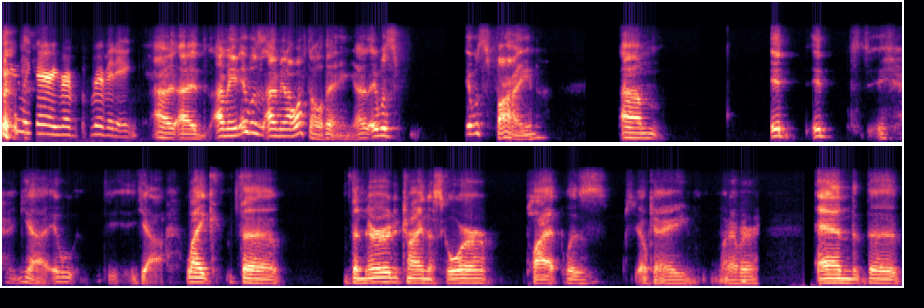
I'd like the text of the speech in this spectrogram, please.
really very riv- riveting. I, I I mean it was I mean I watched the whole thing. Uh, It was it was fine. Um it it yeah, it yeah, like the the nerd trying to score plot was okay, whatever. And the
